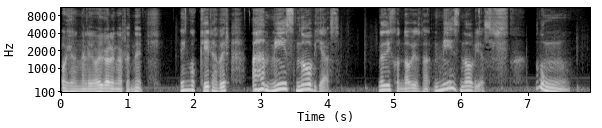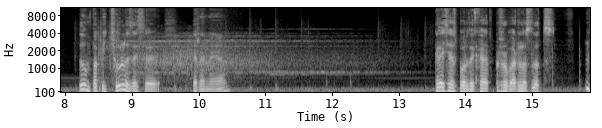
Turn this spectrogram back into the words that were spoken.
Oiganle, oiganle a René. Tengo que ir a ver a mis novias. No dijo novios, no, mis novias. Todo un, todo un papi chulo es ese de René. ¿eh? Gracias por dejar robar los lots.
